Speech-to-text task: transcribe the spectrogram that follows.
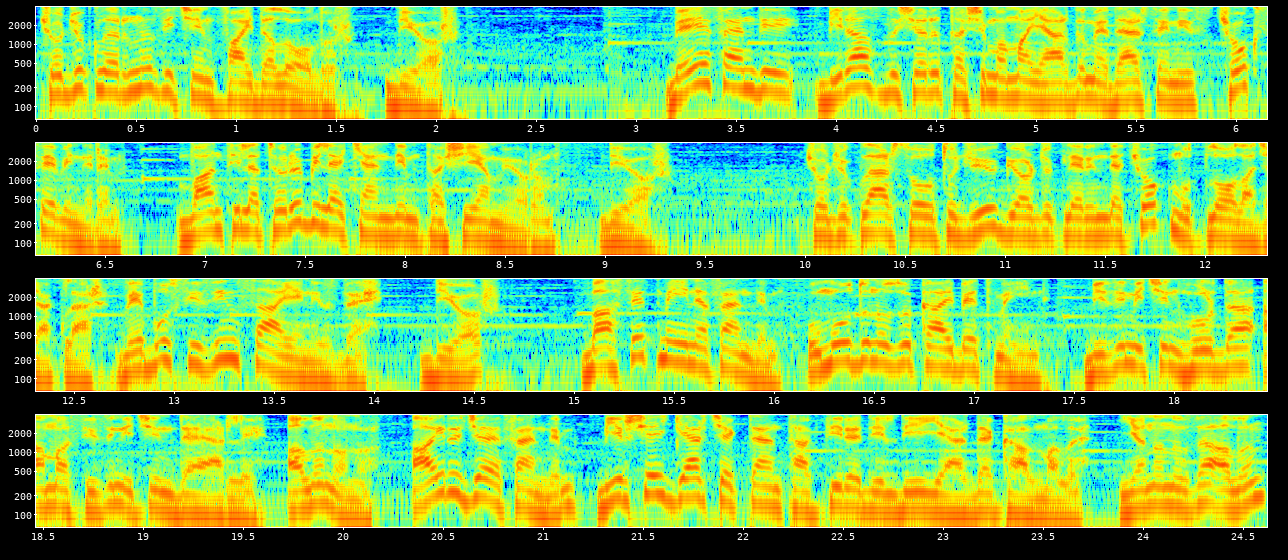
Çocuklarınız için faydalı olur, diyor. Beyefendi, biraz dışarı taşımama yardım ederseniz çok sevinirim. Vantilatörü bile kendim taşıyamıyorum, diyor. Çocuklar soğutucuyu gördüklerinde çok mutlu olacaklar ve bu sizin sayenizde, diyor. Bahsetmeyin efendim, umudunuzu kaybetmeyin. Bizim için hurda ama sizin için değerli. Alın onu. Ayrıca efendim, bir şey gerçekten takdir edildiği yerde kalmalı. Yanınıza alın,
